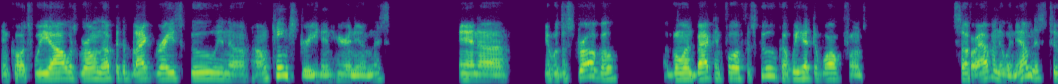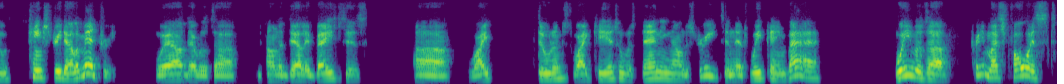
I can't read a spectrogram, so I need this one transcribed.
And of course, we always grown up at the black grade school in uh, on King Street in here in Eminence, and uh, it was a struggle going back and forth for school because we had to walk from Suffolk Avenue in Eminence to King Street Elementary. Well, there was uh, on a daily basis uh, white students, white kids who were standing on the streets, and as we came by, we was uh, pretty much forced,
